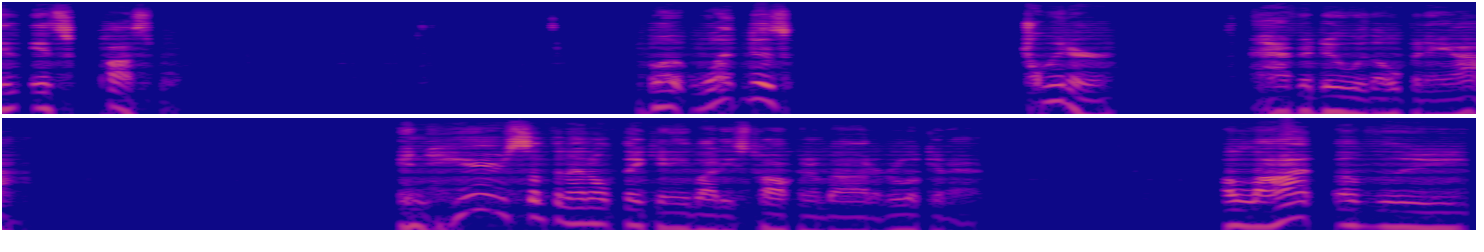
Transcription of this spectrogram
It, it's possible. But what does Twitter have to do with OpenAI? And here's something I don't think anybody's talking about or looking at. A lot of the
